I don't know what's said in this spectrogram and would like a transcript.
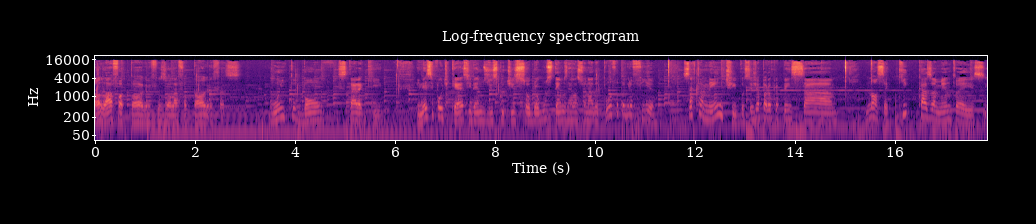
Olá, fotógrafos, olá, fotógrafas. Muito bom estar aqui. E nesse podcast iremos discutir sobre alguns temas relacionados à tua fotografia. Certamente você já parou para pensar: nossa, que casamento é esse?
